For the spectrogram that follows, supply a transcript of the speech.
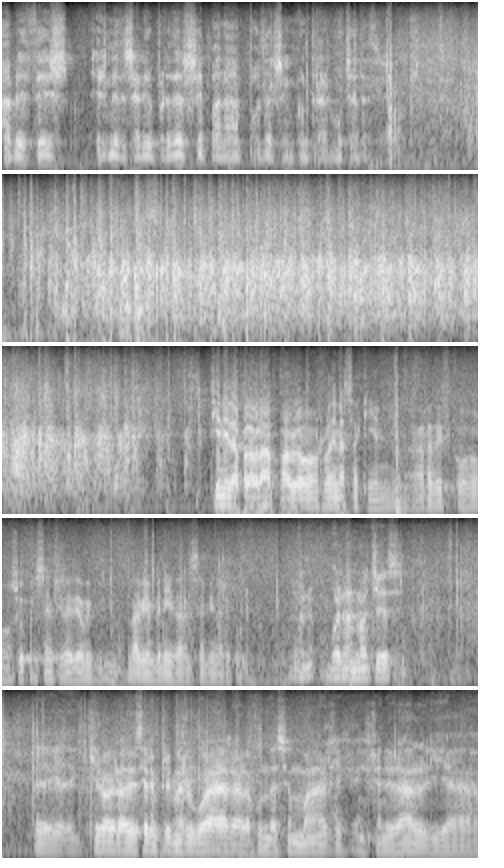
A veces es necesario perderse para poderse encontrar. Muchas gracias. Gracias. Tiene la palabra Pablo Rodenas, a quien agradezco su presencia y le doy la bienvenida al seminario público. buenas noches. Eh, quiero agradecer en primer lugar a la Fundación Mar en general y a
